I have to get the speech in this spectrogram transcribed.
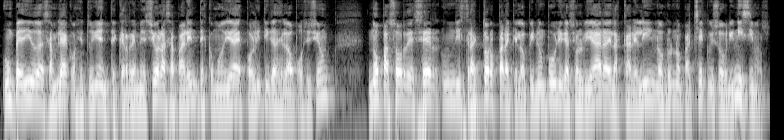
Un pedido de Asamblea Constituyente que remeció las aparentes comodidades políticas de la oposición no pasó de ser un distractor para que la opinión pública se olvidara de las Carelín, los Bruno Pacheco y sobrinísimos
